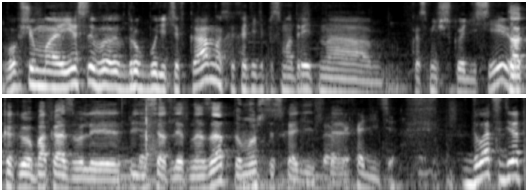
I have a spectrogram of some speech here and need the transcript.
В общем, э, если вы вдруг будете в Каннах и хотите посмотреть на космическую Одиссею, Так, как его показывали 50 лет назад, то можете сходить, да, да. приходите. 29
